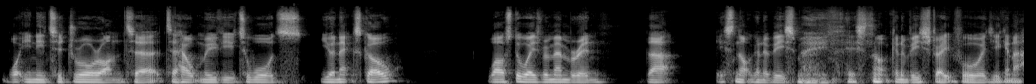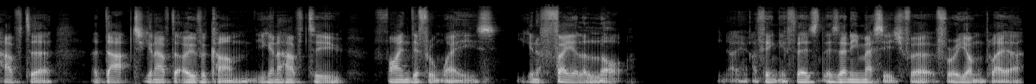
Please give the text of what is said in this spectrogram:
what you need to draw on to to help move you towards your next goal, whilst always remembering that it's not going to be smooth. It's not going to be straightforward. You're going to have to adapt. You're going to have to overcome. You're going to have to find different ways. You're going to fail a lot. You know, I think if there's there's any message for for a young player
